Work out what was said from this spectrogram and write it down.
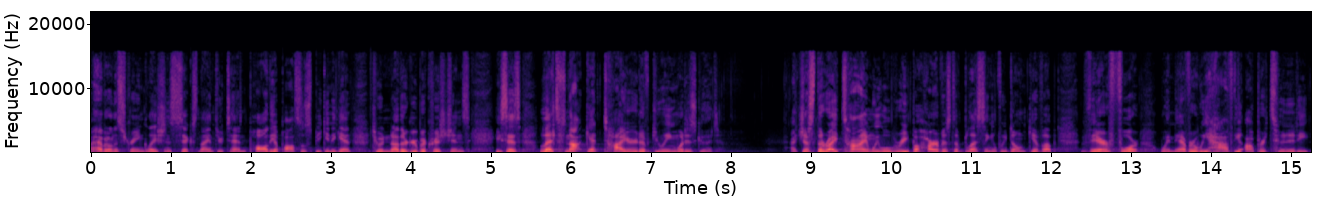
I have it on the screen, Galatians 6, 9 through 10. Paul the Apostle speaking again to another group of Christians. He says, Let's not get tired of doing what is good. At just the right time, we will reap a harvest of blessing if we don't give up. Therefore, whenever we have the opportunity,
